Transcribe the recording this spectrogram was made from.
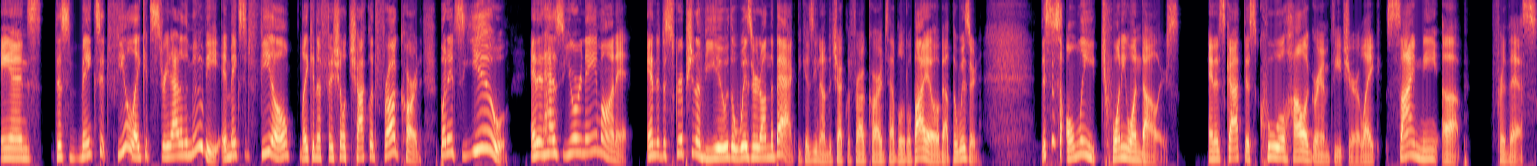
And this makes it feel like it's straight out of the movie. It makes it feel like an official chocolate frog card, but it's you and it has your name on it and a description of you, the wizard, on the back because, you know, the chocolate frog cards have a little bio about the wizard. This is only $21 and it's got this cool hologram feature. Like, sign me up for this.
